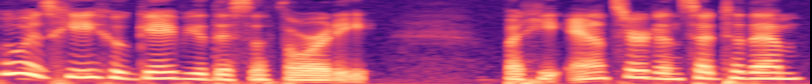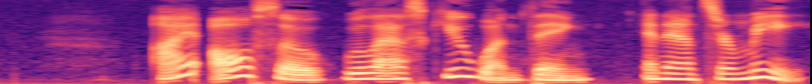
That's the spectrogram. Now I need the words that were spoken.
who is he who gave you this authority? But he answered and said to them, I also will ask you one thing, and answer me.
